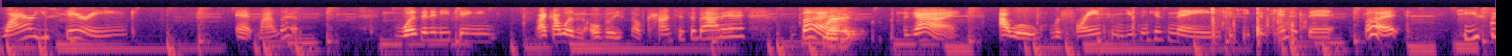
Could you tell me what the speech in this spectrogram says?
"Why are you staring at my lips?" Wasn't anything like I wasn't overly self conscious about it, but Right. the guy, I will refrain from using his name to keep him innocent, but he used to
